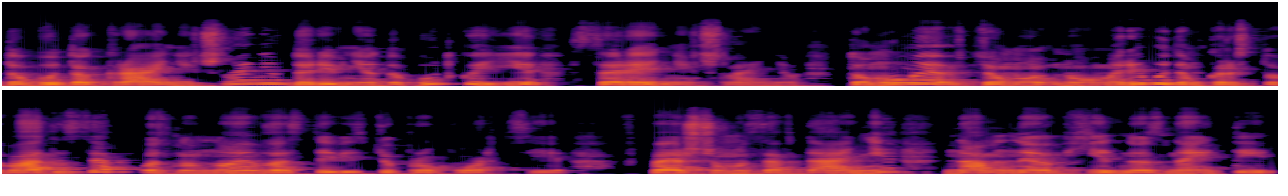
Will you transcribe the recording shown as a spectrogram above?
Добуток крайніх членів дорівнює добутку її середніх членів. Тому ми в цьому номері будемо користуватися основною властивістю пропорції. В першому завданні нам необхідно знайти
